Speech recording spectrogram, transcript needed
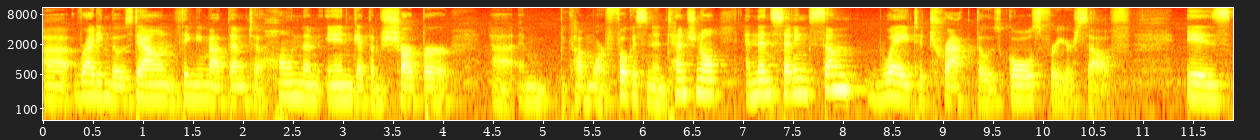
uh, writing those down, thinking about them to hone them in, get them sharper, uh, and become more focused and intentional, and then setting some way to track those goals for yourself is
